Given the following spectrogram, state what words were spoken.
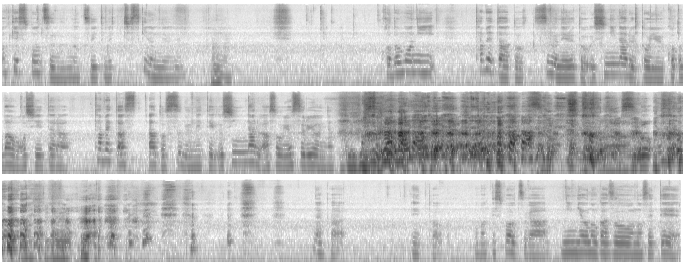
お化けスポーツのツイートめっちゃ好きなんだよね。うん。子供に食べた後すぐ寝ると牛になるという言葉を教えたら食べた後すぐ寝て牛になる遊びをするようになった。すごっなんかえっとお化けスポーツが人形の画像を載せて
